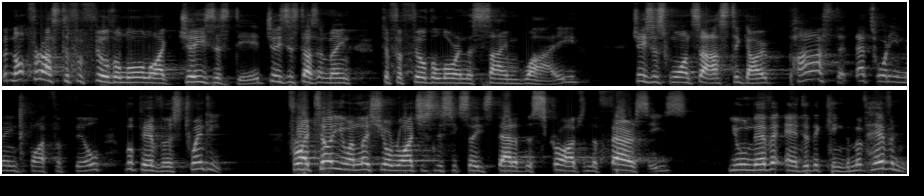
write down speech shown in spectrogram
But not for us to fulfill the law like Jesus did. Jesus doesn't mean to fulfill the law in the same way. Jesus wants us to go past it. That's what he means by fulfill. Look there, verse 20. For I tell you, unless your righteousness exceeds that of the scribes and the Pharisees, you will never enter the kingdom of heaven.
